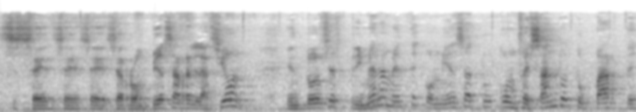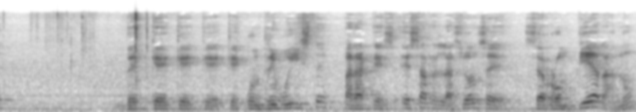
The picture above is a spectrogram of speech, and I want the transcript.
se, rompió esa relación. Entonces, primeramente comienza tú confesando tu parte de que, que, contribuiste para que esa relación se, rompiera, ¿no?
